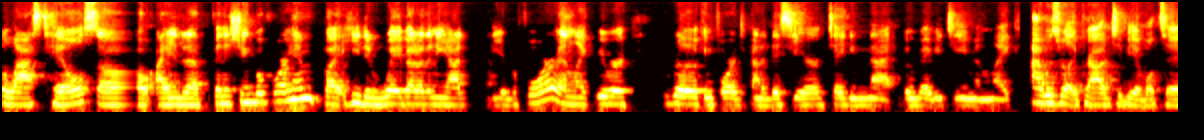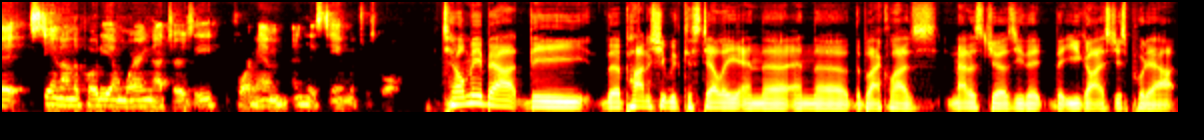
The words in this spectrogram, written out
the last hill. So I ended up finishing before him, but he did way better than he had the year before. And like we were really looking forward to kind of this year taking that Boom Baby team. And like, I was really proud to be able to stand on the podium wearing that jersey for him and his team, which was cool. Tell me about the the partnership with Castelli and the and the the Black Lives Matters jersey that that you guys just put out.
